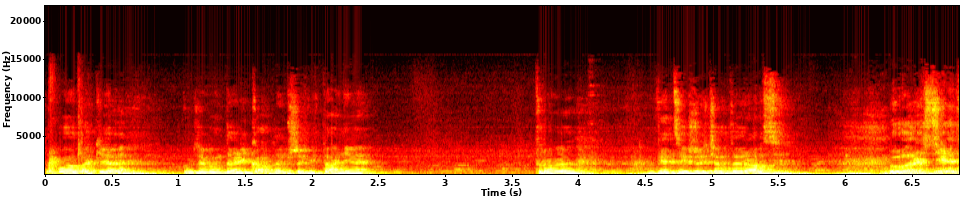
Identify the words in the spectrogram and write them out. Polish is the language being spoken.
To było takie, powiedziałbym, delikatne przywitanie. Trochę więcej życia teraz. Worship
